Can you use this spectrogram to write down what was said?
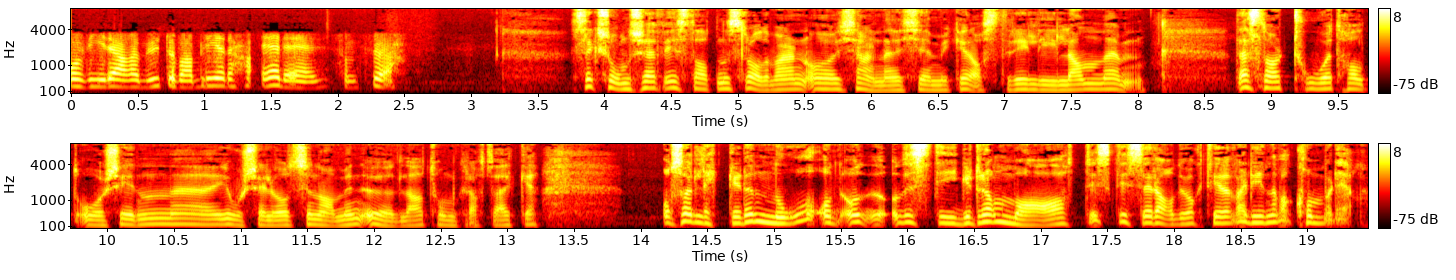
og videre utover blir det, er det som før. Seksjonssjef i Statens strålevern og kjernekjemiker Astrid Liland. Det er snart to og et halvt år siden eh, jordskjelvet og tsunamien ødela atomkraftverket. Og så lekker det nå, og, og, og det stiger dramatisk, disse radioaktive verdiene. Hva kommer det av?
